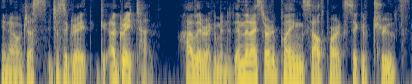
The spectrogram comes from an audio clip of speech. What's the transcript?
you know, just just a great a great time. Highly recommended. And then I started playing South Park: Stick of Truth,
